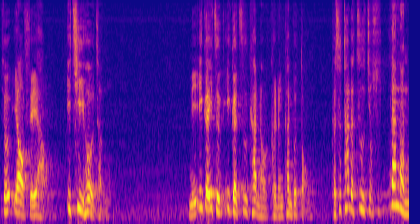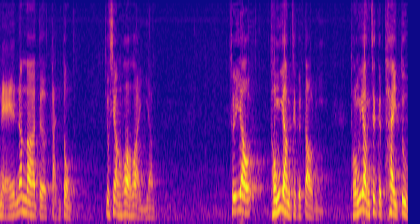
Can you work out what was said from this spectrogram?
就要写好，一气呵成。你一个一字一个字看哦，可能看不懂，可是他的字就是那么美，那么的感动，就像画画一样。所以要同样这个道理，同样这个态度，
